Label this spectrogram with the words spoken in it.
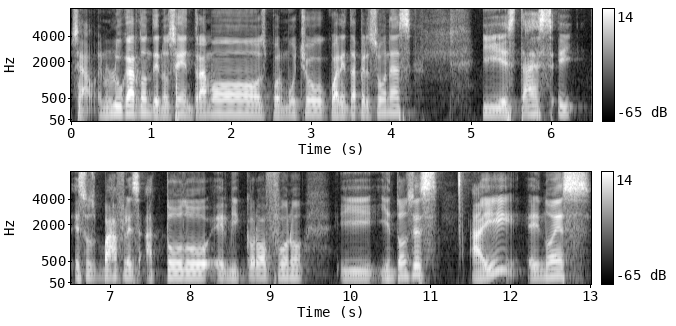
o sea, en un lugar donde, no sé, entramos por mucho 40 personas y estás esos baffles a todo el micrófono. Y, entonces ahí eh, no, es,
